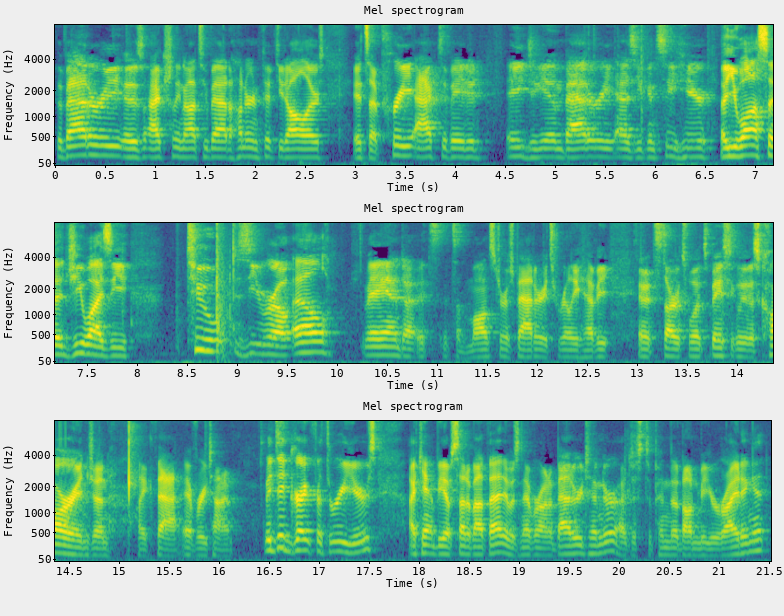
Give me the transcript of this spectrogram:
The battery is actually not too bad, $150. It's a pre-activated AGM battery, as you can see here. A Yuasa GYZ 20L, and uh, it's, it's a monstrous battery. It's really heavy, and it starts what's basically this car engine like that every time. It did great for three years. I can't be upset about that. It was never on a battery tender. I just depended on me riding it.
